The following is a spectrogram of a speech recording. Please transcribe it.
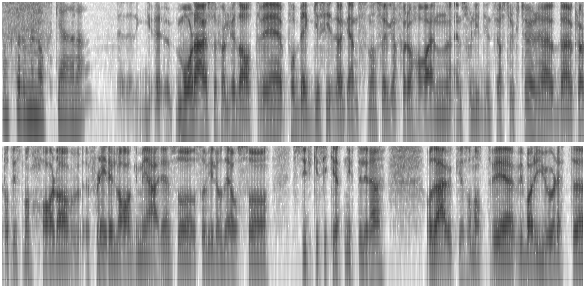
Hva skal du med norsk gjerde da? Målet er jo selvfølgelig da at vi på begge sider av grensen har sørga for å ha en, en, solid infrastruktur. Det er jo klart at Hvis man har da flere lag med gjerde, så, så, vil jo det også styrke sikkerheten ytterligere. Og Det er jo ikke sånn at vi, vi, bare gjør dette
